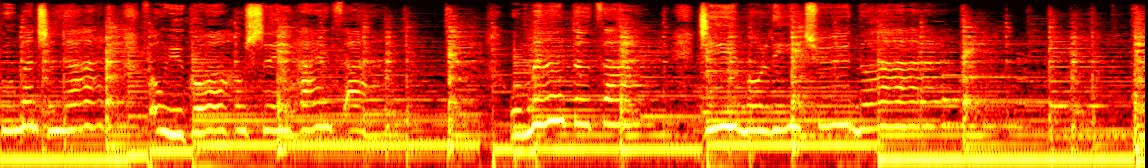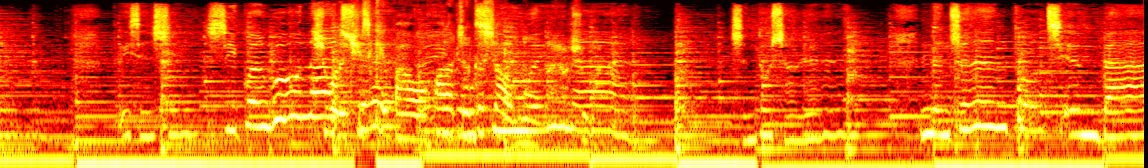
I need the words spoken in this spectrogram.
布满尘埃，风雨过后谁还在？我们都在寂寞里取暖。对现实习惯无奈，是我的 cheesecake 把我花了整个下午弄的要去玩。剩多少人能挣脱牵绊？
